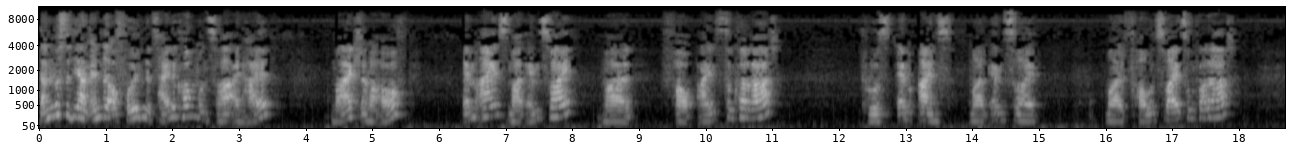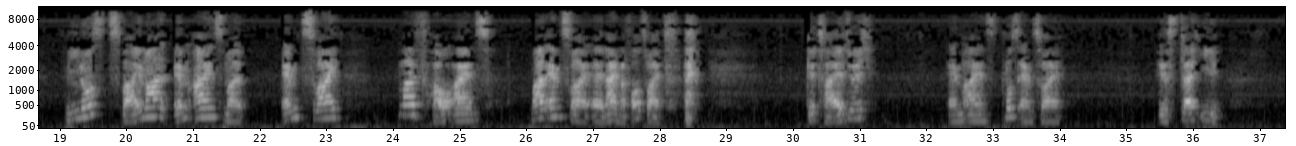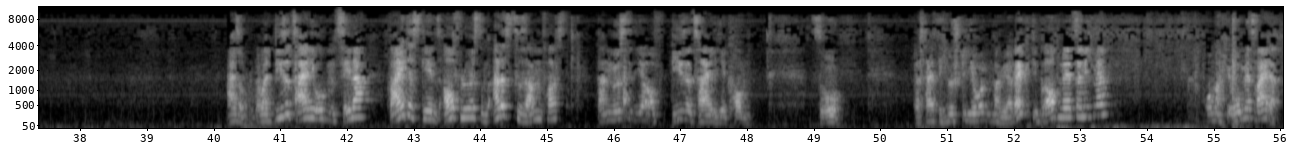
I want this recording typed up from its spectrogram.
dann müsstet ihr am Ende auf folgende Zeile kommen, und zwar ein halb mal Klammer auf m1 mal m2 mal v1 zum Quadrat plus m1 mal m2 mal v2 zum Quadrat minus 2 mal m1 mal m2 mal v1 mal m2, äh, nein, mal v2 geteilt durch m1 plus m2 ist gleich i. Also, wenn man diese Zeile hier oben im Zähler weitestgehend auflöst und alles zusammenfasst, dann müsstet ihr auf diese Zeile hier kommen. So. Das heißt, ich wische die hier unten mal wieder weg. Die brauchen wir jetzt ja nicht mehr. Und mache hier oben jetzt weiter.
